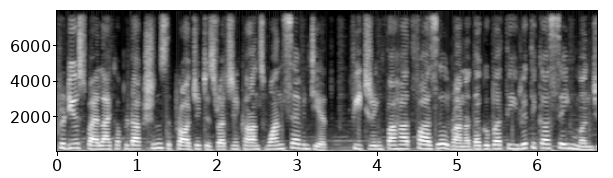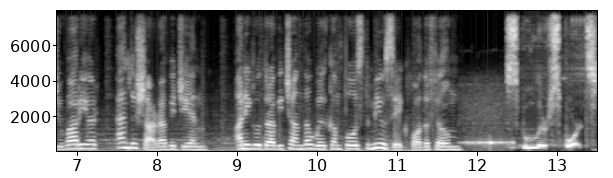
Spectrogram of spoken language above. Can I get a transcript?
Produced by Lyca Productions, the project is Rajinikanth's 170th, featuring Fahadh Faasil, Rana Daggubati, Ritika Singh, Manju Warrier, and Dushara Vijayan. Anirudh Ravichander will compose the music for the film. Spooler Sports.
